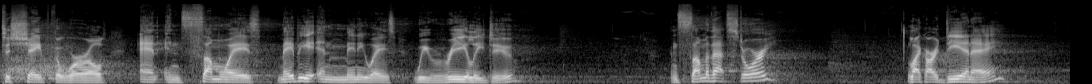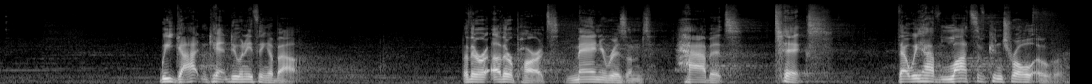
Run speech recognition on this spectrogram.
to shape the world, and in some ways, maybe in many ways, we really do. And some of that story, like our DNA, we got and can't do anything about. But there are other parts, mannerisms, habits, tics, that we have lots of control over.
